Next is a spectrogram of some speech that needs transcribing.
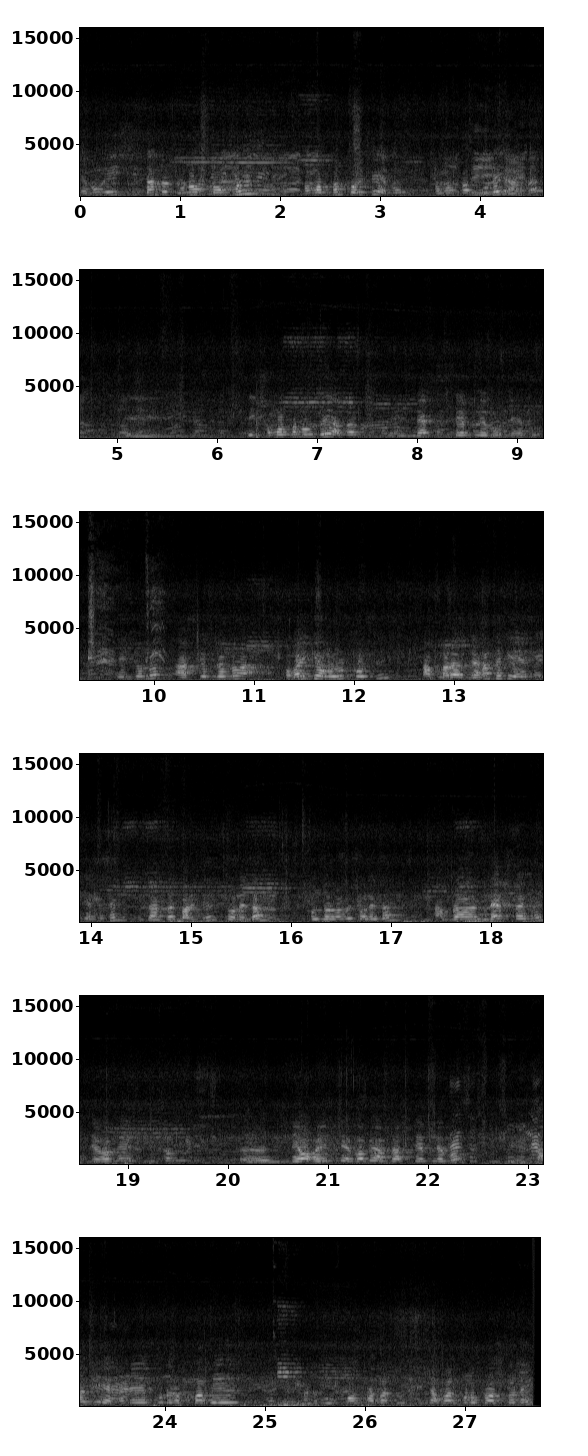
এবং এই সিদ্ধান্ত দুনো পক্ষই সমর্থন করেছে এবং সমর্থন মূলেই আমরা এই- সমর্থন অনুযায়ী আমরা নেক্সট স্টেপ নেব যেহেতু। এই জন্য আজকের জন্য সবাইকে অনুরোধ করছি, আপনারা যেখান থেকে এস- এসেছেন যার যার বাড়িতে চলে যান, সুন্দরভাবে চলে যান। আমরা নেক্সট টাইমে যেভাবে নেওয়া হয়েছে, এভাবে আমরা স্টেপ নেব। কাজে এখানে কোনো রকমভাবে মানে উৎকণ্ঠা বা দুশ্চিন্তা হওয়ার কোনো প্রশ্ন নেই।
